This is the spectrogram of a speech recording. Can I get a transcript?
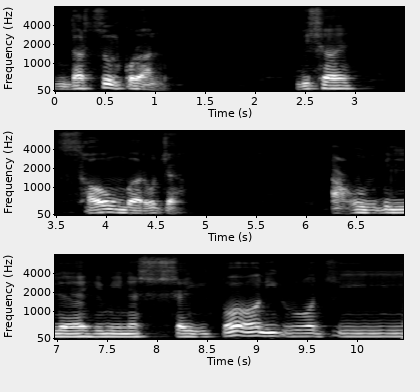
দারসুল কোরআন বিষয় সাওম বা রোজা أعوذ بالله من الشيطان الرجيم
